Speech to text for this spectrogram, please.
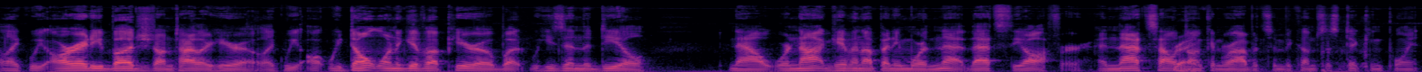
like we already budged on Tyler Herro. Like we we don't want to give up Herro, but he's in the deal. Now we're not giving up any more than that. That's the offer, and that's how Duncan Robinson becomes a sticking point.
